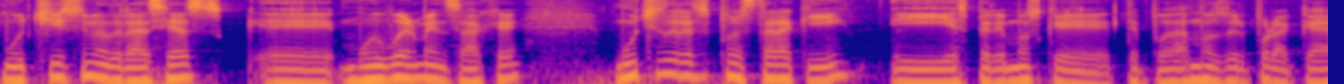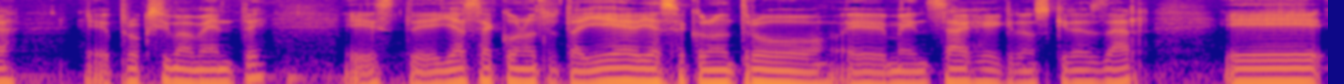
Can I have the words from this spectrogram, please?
Muchísimas gracias. Eh, muy buen mensaje. Muchas gracias por estar aquí y esperemos que te podamos ver por acá eh, próximamente, este, ya sea con otro taller, ya sea con otro eh, mensaje que nos quieras dar. Eh,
